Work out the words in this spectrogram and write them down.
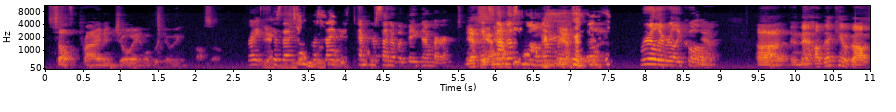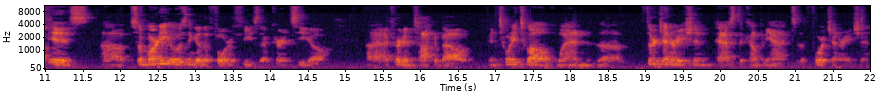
self pride and joy in what we're doing also. Right, because yeah, that ten percent is ten percent of a big number. Yes, it's yeah. not a small number. Yes. That's really, really cool. Yeah, uh, and that how that came about is uh, so Marty Ozinga the fourth. He's the current CEO. Uh, I've heard him talk about in 2012 when the third generation passed the company on to the fourth generation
